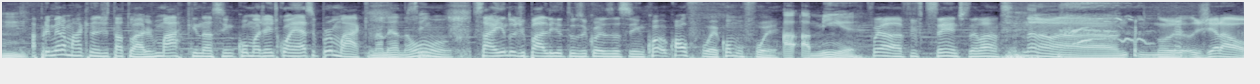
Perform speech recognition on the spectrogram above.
Hum. a primeira máquina de tatuagem, máquina assim como a gente conhece por máquina, né? Não saindo de palitos e coisas assim. Qual, qual foi? Como foi? A, a minha. Foi a 50 Cent, sei lá? Não, não, a- no geral,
